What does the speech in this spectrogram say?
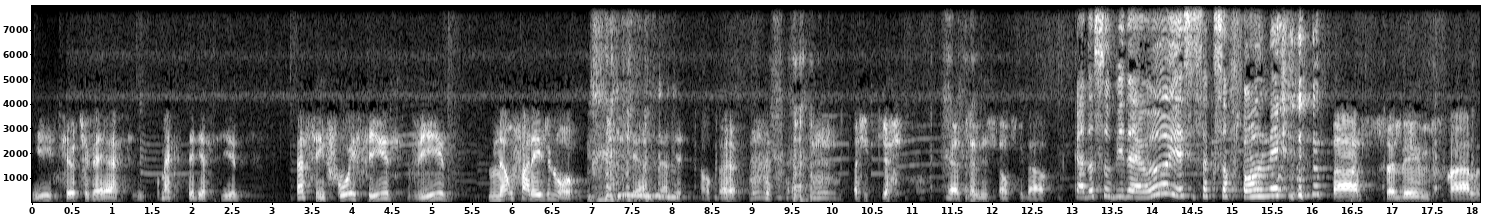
E se eu tivesse, como é que teria sido? Assim, fui, fiz, vi, não farei de novo. Acho que essa é a lição. Acho que essa é a lição final. Cada subida é, ui, esse saxofone. Nossa, nem me fala.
